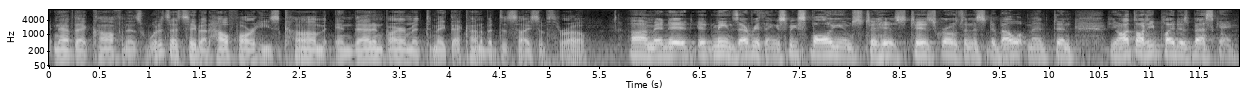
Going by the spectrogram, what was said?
and have that confidence, what does that say about how far he's come in that environment to make that kind of a decisive throw? Um, and it, it means everything. It speaks volumes to his to his growth and his development. And you know, I thought he played his best game.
